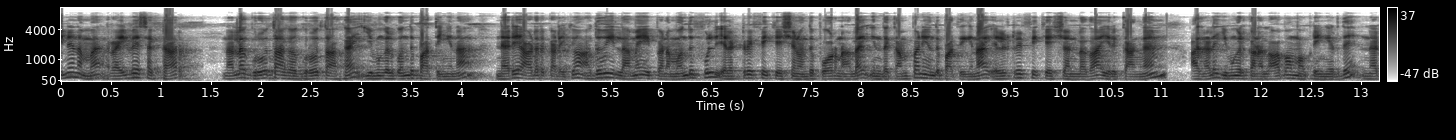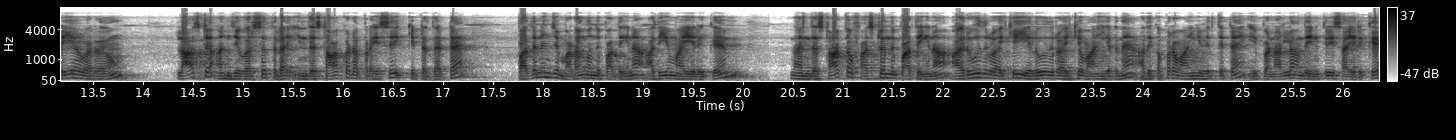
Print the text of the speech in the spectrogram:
இன்னும் நம்ம ரயில்வே செக்டார் நல்லா க்ரோத் ஆக க்ரோத் ஆக இவங்களுக்கு வந்து பார்த்திங்கன்னா நிறைய ஆர்டர் கிடைக்கும். அதுவும் இல்லாமல் இப்போ நம்ம வந்து ஃபுல் எலக்ட்ரிஃபிகேஷன் வந்து போகிறனால இந்த கம்பெனி வந்து பார்த்திங்கன்னா எலக்ட்ரிஃபிகேஷனில் தான் இருக்காங்க. அதனால் இவங்களுக்கான லாபம் அப்படிங்கிறது நிறைய வரும். லாஸ்ட்டு அஞ்சு வருஷத்தில் இந்த ஸ்டாக்கோட ப்ரைஸு கிட்டத்தட்ட பதினஞ்சு மடங்கு வந்து பார்த்தீங்கன்னா அதிகமாகிருக்கு நான் இந்த ஸ்டாக்கை ஃபஸ்ட் வந்து பார்த்தீங்கன்னா அறுபது ரூபாய்க்கு எழுபது ரூபாய்க்கு வாங்கியிருந்தேன். அதுக்கப்புறம் வாங்கி வித்துட்டேன். இப்போ நல்லா வந்து இன்க்ரீஸ் ஆகிருக்கு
